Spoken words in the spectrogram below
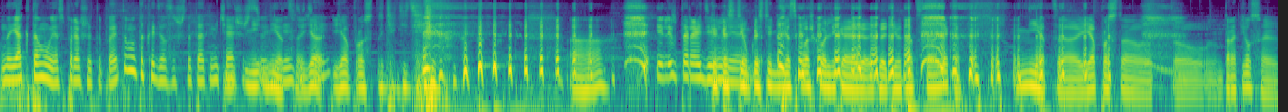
Но я к тому, я спрашиваю, ты поэтому так оделся, что ты отмечаешь сегодня Нет, День я, я просто день детей. Ага. Или второй день костюм, костюм немецкого школьника э, до 19 века. Нет, э, я просто э, торопился,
